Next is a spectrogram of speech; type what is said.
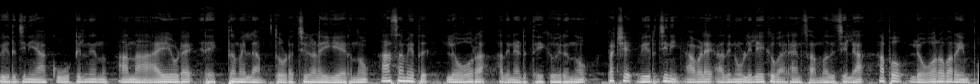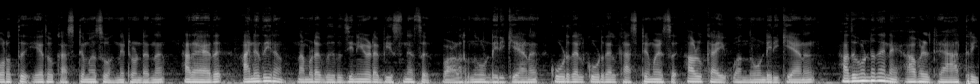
വിർജിനി ആ കൂട്ടിൽ നിന്നും ആ നായയുടെ രക്തമെല്ലാം തുടച്ചു കളയുകയായിരുന്നു. ആ സമയത്ത് ലോറ അതിനടുത്തേക്ക് വരുന്നു. പക്ഷേ വിർജിനി അവളെ അതിനുള്ളിലേക്ക് വരാൻ സമ്മതിച്ചില്ല. അപ്പോൾ ലോറ പറയും പുറത്ത് ഏതോ കസ്റ്റമേഴ്സ് വന്നിട്ടുണ്ടെന്ന്. അതായത് അനുദിനം നമ്മുടെ വിർജിനിയുടെ ബിസിനസ് വളർന്നുകൊണ്ടിരിക്കുകയാണ്. കൂടുതൽ കൂടുതൽ കസ്റ്റമേഴ്സ് അവൾക്കായി വന്നുകൊണ്ടിരിക്കുകയാണ്. അതുകൊണ്ട് തന്നെ അവൾ രാത്രി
